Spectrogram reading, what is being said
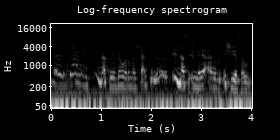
يعني في ناس يدور مشاكل في ناس اللي يعرف إيش يسوي.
